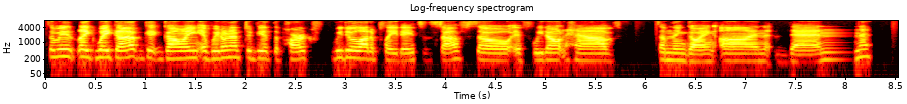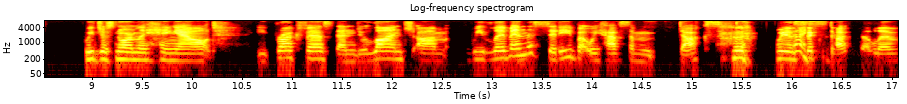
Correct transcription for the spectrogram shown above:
so we like wake up, get going. If we don't have to be at the park, we do a lot of play dates and stuff. So if we don't have something going on, then we just normally hang out, eat breakfast, then do lunch. Um, we live in the city, but we have some ducks. we have nice. six ducks that live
